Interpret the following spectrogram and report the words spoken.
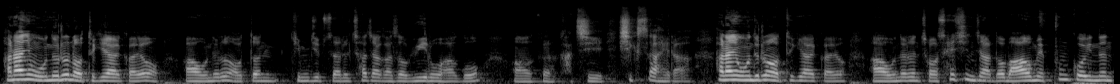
하나님 오늘은 어떻게 할까요? 아 오늘은 어떤 김 집사를 찾아가서 위로하고 어, 그 같이 식사해라. 하나님 오늘은 어떻게 할까요? 아 오늘은 저 새신자 너 마음에 품고 있는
